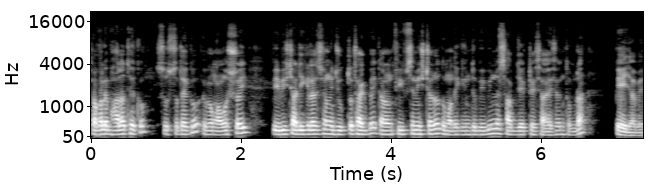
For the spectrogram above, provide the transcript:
সকালে ভালো থেকো, সুস্থ থেকো এবং অবশ্যই পিবি স্টাডি ক্লাসের সঙ্গে যুক্ত থাকবে কারণ ফিফথ সেমিস্টারও তোমাদের কিন্তু বিভিন্ন সাবজেক্টের সাজেশন তোমরা পেয়ে যাবে।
